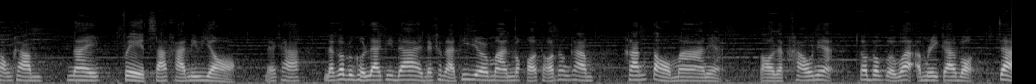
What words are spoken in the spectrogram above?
ทองคำในเฟดสาขานิวยอร์กนะคะ แล้วก็เป็นคนแรกที่ได้ ในขณะที่เยอรมันมาขอถอนทองคำ ครั้งต่อมาเนี่ยต่อจากเขาเนี่ยก็ปรากฏว่าอเมริกาบอกจะ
